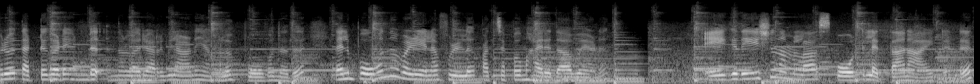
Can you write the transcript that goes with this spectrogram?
ഒരു തട്ടുകടയുണ്ട് എന്നുള്ള ഒരു അറിവിലാണ് ഞങ്ങൾ പോകുന്നത്. എന്തായാലും പോകുന്ന വഴിയെല്ലാം ഫുള്ള് പച്ചപ്പും ഹരിതാപയാണ് ഏകദേശം നമ്മൾ ആ സ്പോട്ടിൽ എത്താനായിട്ടുണ്ട്.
